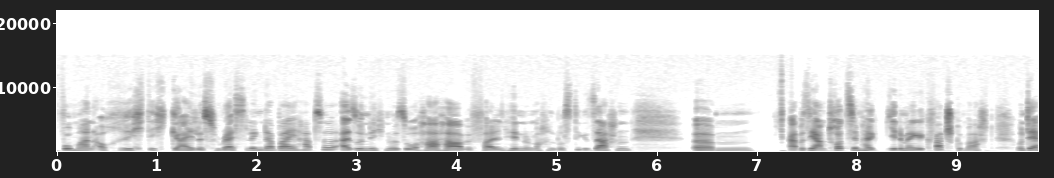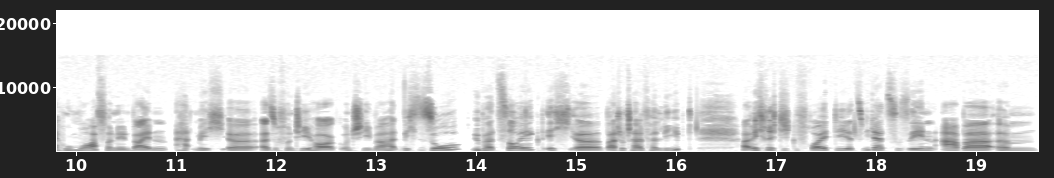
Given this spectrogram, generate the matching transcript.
wo man auch richtig geiles Wrestling dabei hatte. Also nicht nur so, haha, wir fallen hin und machen lustige Sachen. Ähm, aber sie haben trotzdem halt jede Menge Quatsch gemacht. Und der Humor von den beiden hat mich, äh, also von T-Hawk und Shima, hat mich so überzeugt. Ich äh, war total verliebt. Hat mich richtig gefreut, die jetzt wiederzusehen. Aber ähm,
